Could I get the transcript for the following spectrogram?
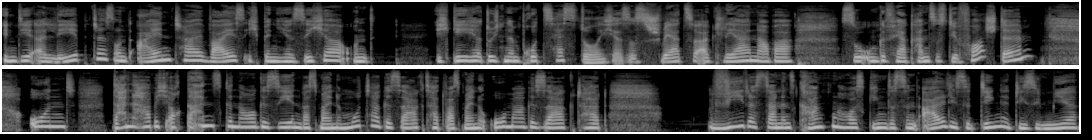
in dir erlebt es und ein Teil weiß, ich bin hier sicher und ich gehe hier durch einen Prozess durch. Es ist schwer zu erklären, aber so ungefähr kannst du es dir vorstellen. Und dann habe ich auch ganz genau gesehen, was meine Mutter gesagt hat, was meine Oma gesagt hat, wie das dann ins Krankenhaus ging. Das sind all diese Dinge, die sie mir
